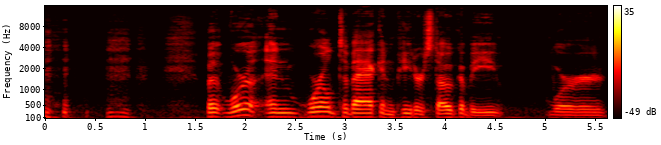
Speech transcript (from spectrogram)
but World and World Tobacco and Peter Stokkebye were,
